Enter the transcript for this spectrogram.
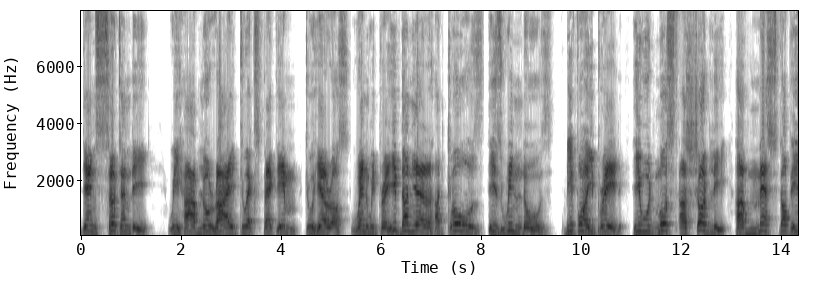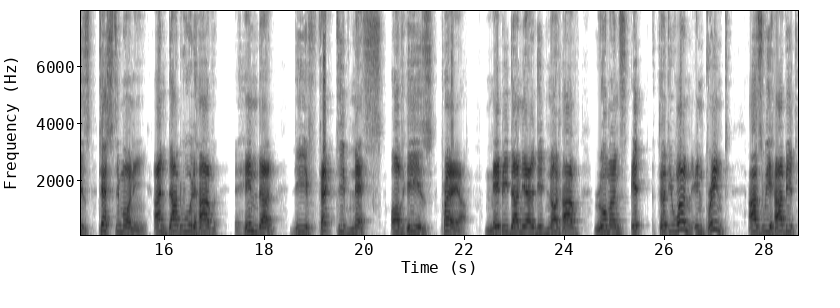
then certainly we have no right to expect him to hear us when we pray. If Daniel had closed his windows before he prayed, he would most assuredly have messed up his testimony, and that would have hindered the effectiveness of his prayer. Maybe Daniel did not have Romans 8:31 in print as we have it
